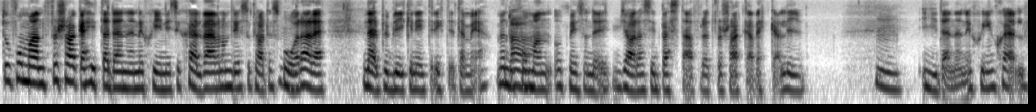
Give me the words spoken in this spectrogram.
då får man försöka hitta den energin i sig själv även om det såklart är svårare när publiken inte riktigt är med. Men då Ja. får man åtminstone göra sitt bästa för att försöka väcka liv i den energin själv.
